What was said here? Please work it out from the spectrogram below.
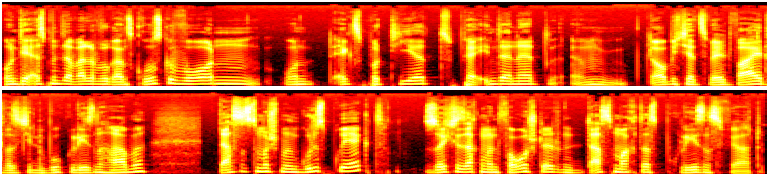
Und der ist mittlerweile wohl ganz groß geworden und exportiert per Internet, ähm, glaube ich, jetzt weltweit, was ich in dem Buch gelesen habe. Das ist zum Beispiel ein gutes Projekt. Solche Sachen werden vorgestellt und das macht das Buch lesenswert.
